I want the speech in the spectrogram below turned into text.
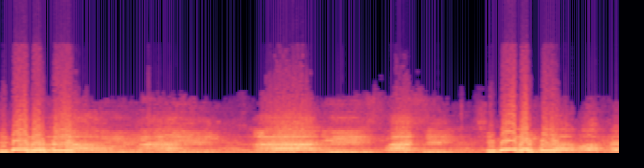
Sin nada de fe. Sin nada de.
